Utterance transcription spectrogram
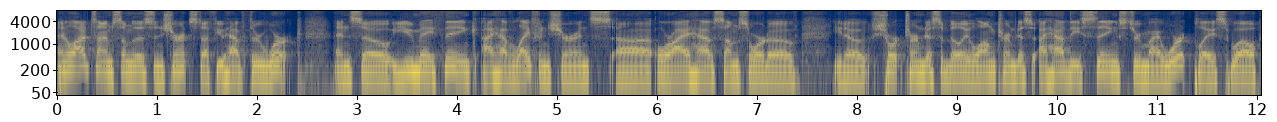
And a lot of times, some of this insurance stuff you have through work, and so you may think I have life insurance uh, or I have some sort of you know short term disability, long term dis. I have these things through my workplace. Well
